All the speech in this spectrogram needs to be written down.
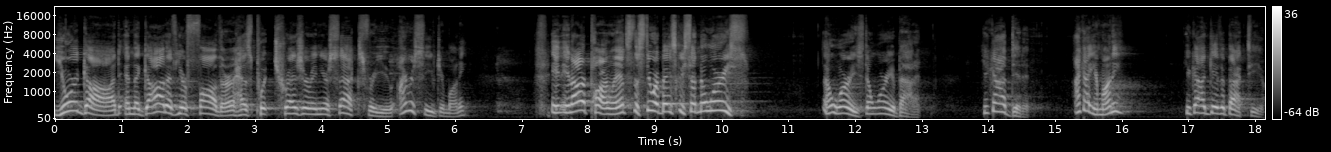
Your God and the God of your father has put treasure in your sacks for you. I received your money. In, in our parlance, the steward basically said, No worries. No worries. Don't worry about it. Your God did it. I got your money. Your God gave it back to you.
